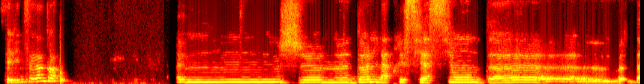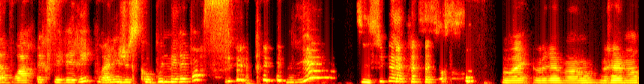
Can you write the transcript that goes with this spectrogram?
Céline, c'est à toi. Euh, je me donne l'appréciation de d'avoir persévéré pour aller jusqu'au bout de mes réponses. yeah! C'est une super appréciation. Ouais, vraiment, vraiment.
